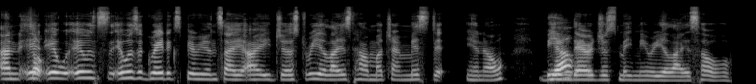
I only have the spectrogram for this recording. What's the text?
and it, So, it wa- it was it was a great experience. I i just realized how much i missed it you know? Being yeah. there just made me realize oh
